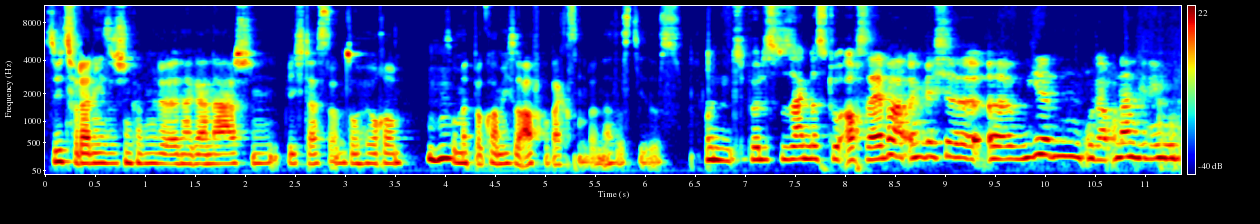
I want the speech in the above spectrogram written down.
südsudanesischen Community, in der ghanaischen, wie ich das dann so höre, Mhm. so mitbekomme, ich so aufgewachsen bin. Das ist dieses Und würdest du sagen, dass du auch selber irgendwelche äh, weirden oder unangenehmen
